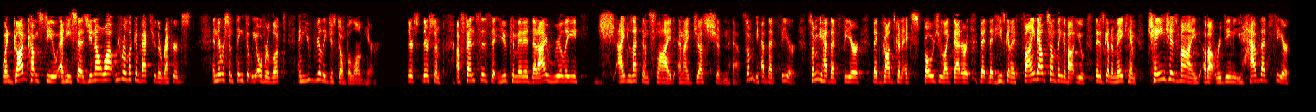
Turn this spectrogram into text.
when God comes to you and he says, You know what? We were looking back through the records and there were some things that we overlooked, and you really just don't belong here. There's, there's some offenses that you committed that I really, I let them slide and I just shouldn't have. Some of you have that fear. Some of you have that fear that God's going to expose you like that or that, that He's going to find out something about you that is going to make Him change His mind about redeeming. You have that fear.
